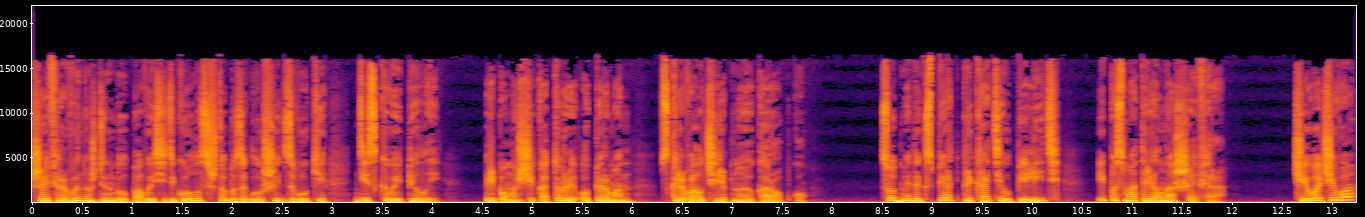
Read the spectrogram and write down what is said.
Шефер вынужден был повысить голос, чтобы заглушить звуки дисковой пилы, при помощи которой Оперман вскрывал черепную коробку. Судмедэксперт прекратил пилить и посмотрел на Шефера. «Чего-чего?»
